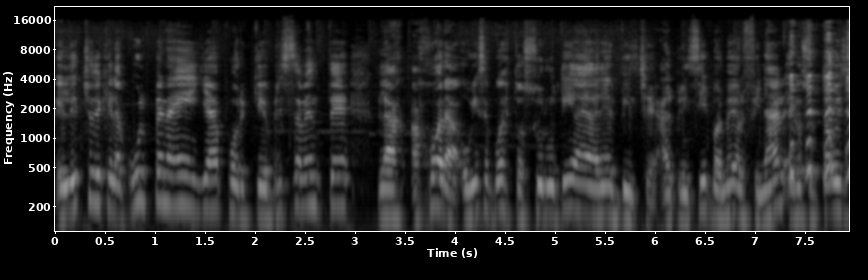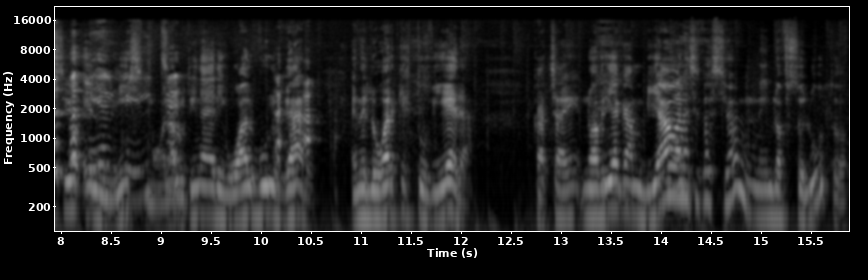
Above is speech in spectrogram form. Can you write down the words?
el hecho de que la culpen a ella, porque precisamente la Ajora hubiese puesto su rutina de Daniel Vilche al principio, al medio, al final, el resultado hubiese sido el mismo, Vilche. la rutina era igual vulgar, en el lugar que estuviera. ¿Cachai? No habría cambiado la situación en lo absoluto.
